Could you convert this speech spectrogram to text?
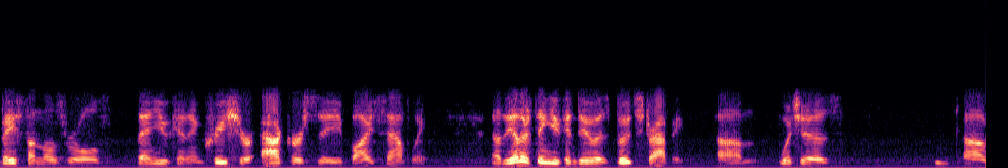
based on those rules, then you can increase your accuracy by sampling. Now, the other thing you can do is bootstrapping, um, which is uh,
